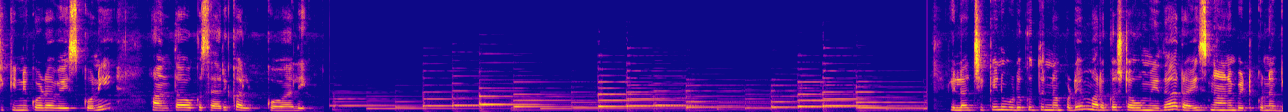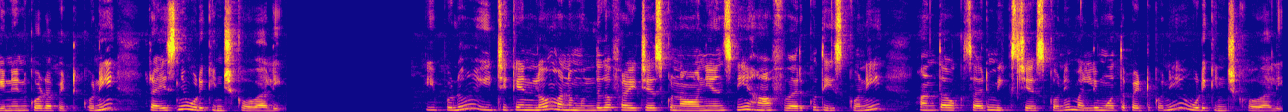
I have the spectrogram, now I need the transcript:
చికెన్ని కూడా వేసుకొని అంతా ఒకసారి కలుపుకోవాలి. ఇలా చికెన్ ఉడుకుతున్నప్పుడే మరొక స్టవ్ మీద రైస్ నానబెట్టుకున్న గిన్నెని కూడా పెట్టుకొని రైస్ని ఉడికించుకోవాలి. ఇప్పుడు ఈ చికెన్లో మనం ముందుగా ఫ్రై చేసుకున్న ఆనియన్స్ని హాఫ్ వరకు తీసుకొని అంతా ఒకసారి మిక్స్ చేసుకొని మళ్ళీ మూత పెట్టుకొని ఉడికించుకోవాలి.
